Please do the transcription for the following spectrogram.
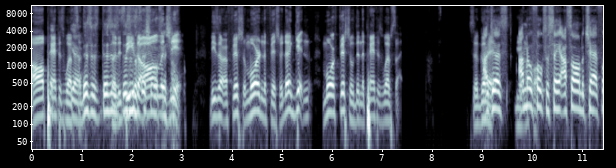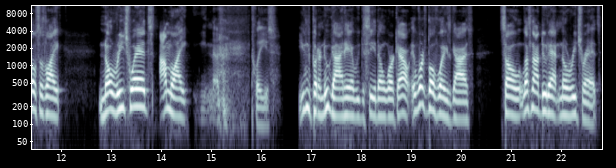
All Panthers website. Yeah, this is this so is this- this is these are all official. legit. These are official, more than official. It doesn't get more official than the Panthers website. So go I ahead. just Yeah, I know fault. folks are saying I saw in the chat folks was like no reach weds. I'm like, "No, please. You can put a new guy in here. We can see it don't work out. It works both ways, guys. So let's not do that. No reach reds.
